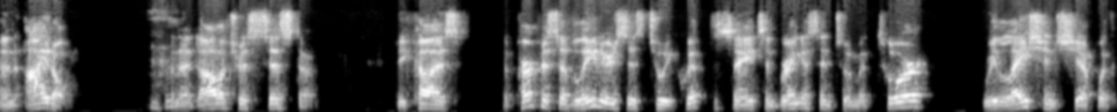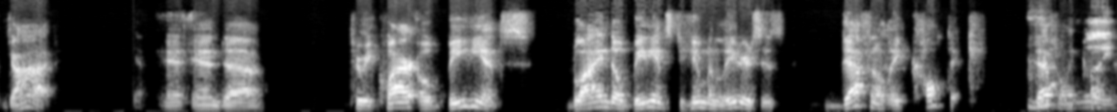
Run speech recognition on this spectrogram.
an idol, mm-hmm. an idolatrous system, because the purpose of leaders is to equip the saints and bring us into a mature relationship with God. Yeah. And, and uh, to require obedience, blind obedience to human leaders is definitely cultic. Mm-hmm. Definitely really.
